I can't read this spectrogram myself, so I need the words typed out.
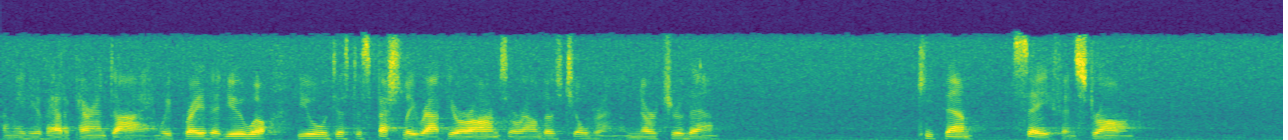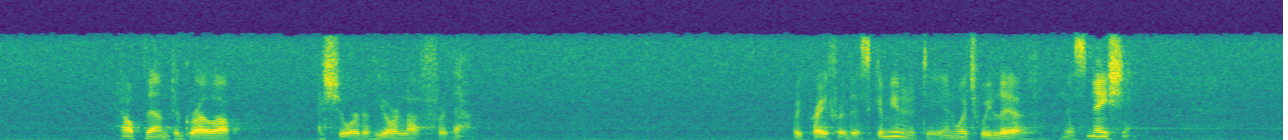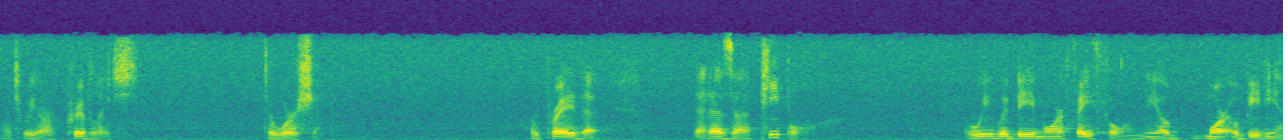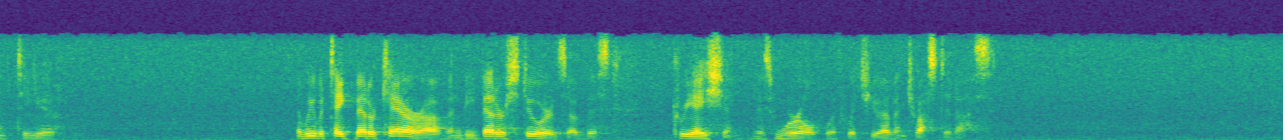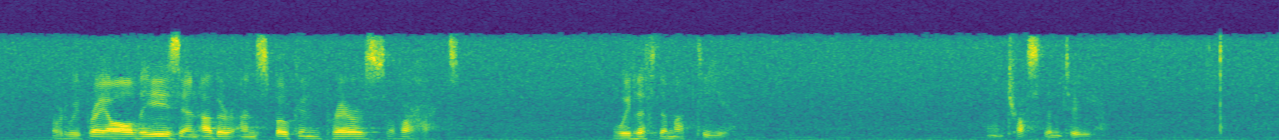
Or maybe have had a parent die. And we pray that you will, you will just especially wrap your arms around those children and nurture them. Keep them safe and strong. Help them to grow up assured of your love for them. We pray for this community in which we live, this nation which we are privileged to worship. We pray that, that as a people, we would be more faithful and more obedient to you. That we would take better care of and be better stewards of this creation, this world with which you have entrusted us. Lord, we pray all these and other unspoken prayers of our hearts. We lift them up to you and entrust them to you.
